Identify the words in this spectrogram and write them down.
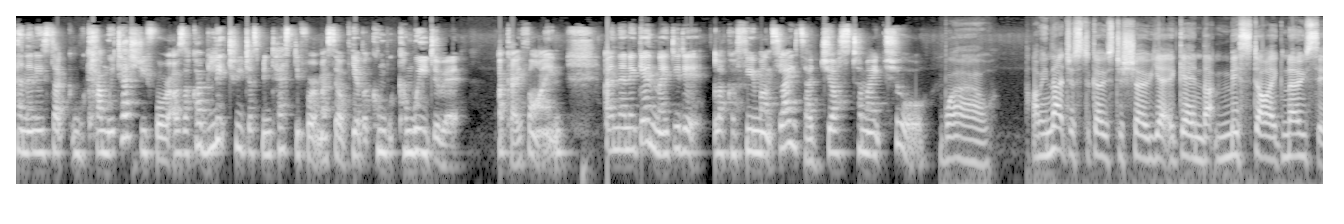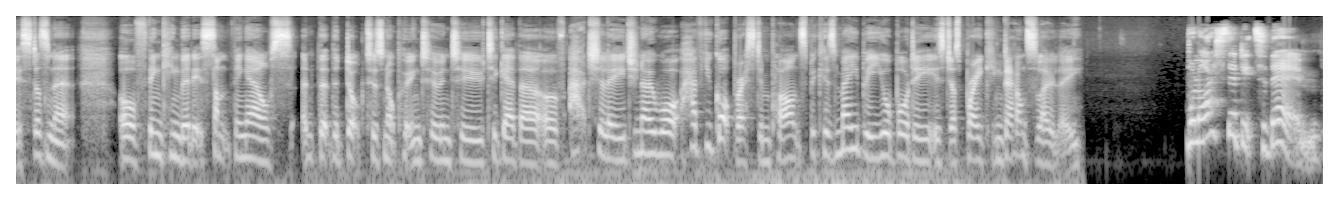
And then he's like, well, can we test you for it? I was like, I've literally just been tested for it myself. Yeah, but can, can we do it? Okay, fine. And then again, they did it like a few months later just to make sure. Wow. I mean, that just goes to show yet again that misdiagnosis, doesn't it? Of thinking that it's something else that the doctor's not putting two and two together. Of actually, do you know what? Have you got breast implants? Because maybe your body is just breaking down slowly. Well, I said it to them,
